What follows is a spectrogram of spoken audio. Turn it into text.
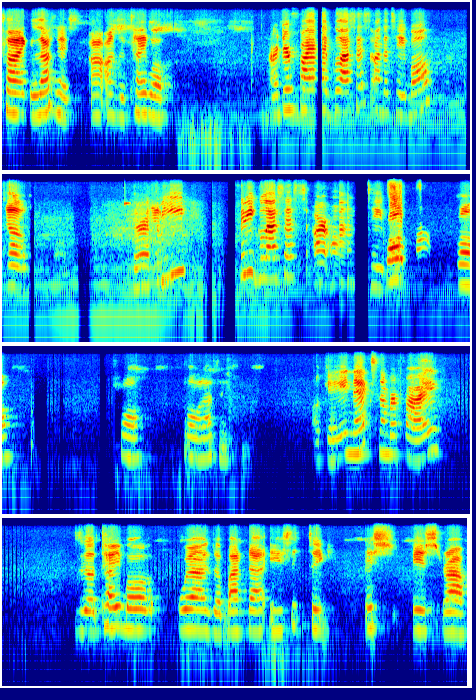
Five glasses are on the table. Are there five glasses on the table? No. There are three. Three glasses are on the table. Four. Four. Four. Four glasses. Okay, next, number five. The table where the panda is sitting is, is round.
